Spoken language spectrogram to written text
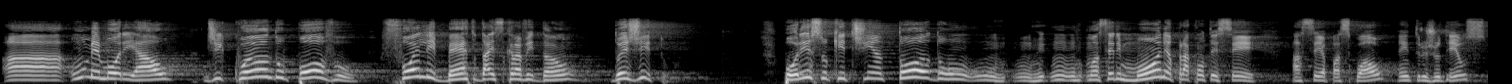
ah, um memorial de quando o povo foi liberto da escravidão do Egito. Por isso que tinha toda um, um, uma cerimônia para acontecer a ceia pascual entre os judeus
